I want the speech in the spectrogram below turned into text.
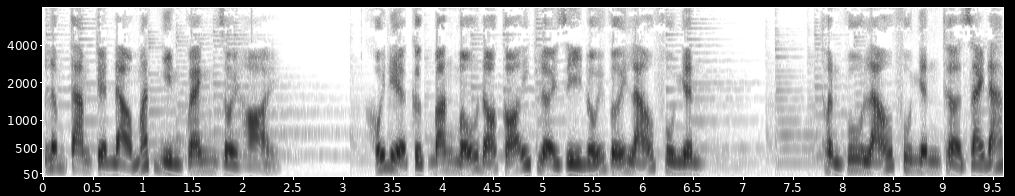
Lâm Tam tuyệt đảo mắt nhìn quanh rồi hỏi. Khối địa cực băng mẫu đó có ích lợi gì đối với lão phu nhân? Thuần vu lão phu nhân thở dài đáp.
